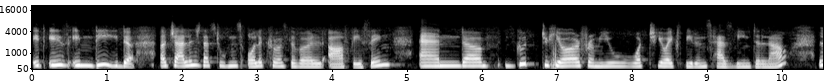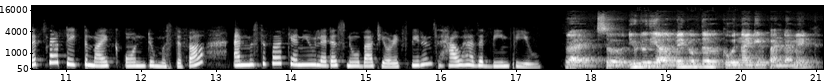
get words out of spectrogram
It is indeed a challenge that students all across the world are facing. And uh, good to hear from you what your experience has been till now. Let's now take the mic on to Mustafa. And Mustafa, can you let us know about your experience? How has it been for you? Right. So, due to the outbreak of the COVID 19 pandemic,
